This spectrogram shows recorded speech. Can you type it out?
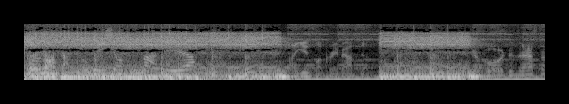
Supernova. I used my cremaster to avoid disaster.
